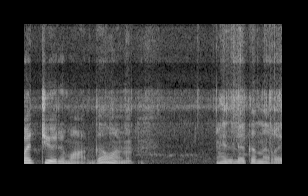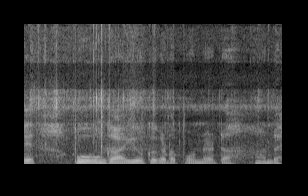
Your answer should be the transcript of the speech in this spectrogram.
പറ്റിയൊരു മാർഗമാണ്. ഇതിലൊക്കെ നിറയെ പൂവും കായും ഒക്കെ കിടപ്പുണ്ട് കേട്ടോ. ഉണ്ടേ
